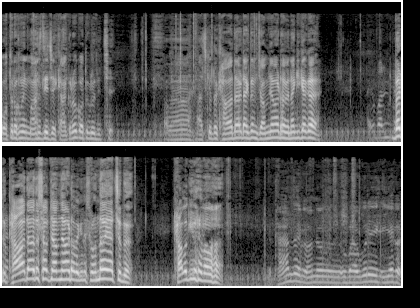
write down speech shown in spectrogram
কত রকমের মাছ দিয়েছে কাঁকড়াও কতগুলো দিচ্ছে। বাবা আজকে তো খাওয়া দাওয়াটা একদম জমজমাট হবে নাকি কাকা? বাট খাওয়া দাওয়া তো সব জমজমাট হবে কিন্তু সন্ধ্যা হয়ে যাচ্ছে তো। খাব কি করে মামা? খান যাবে অন্য করে ইয়ে কর।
